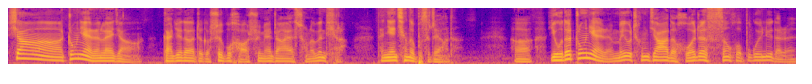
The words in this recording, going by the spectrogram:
像中年人来讲，感觉到这个睡不好，睡眠障碍成了问题了。他年轻的不是这样的，啊，有的中年人没有成家的，活着生活不规律的人。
